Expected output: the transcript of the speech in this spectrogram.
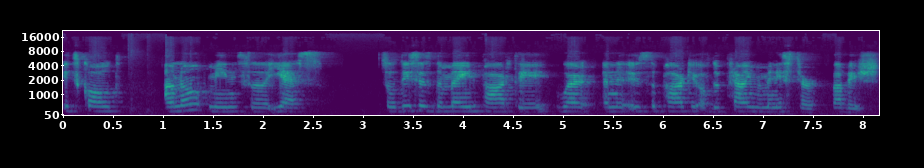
It's called Ano means uh, yes. So this is the main party where and is the party of the prime minister Babiš.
